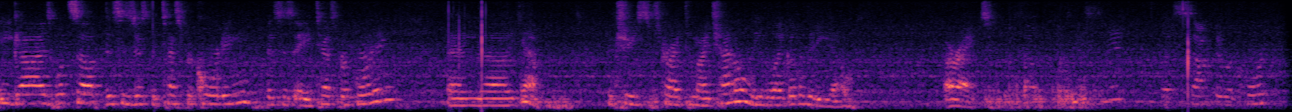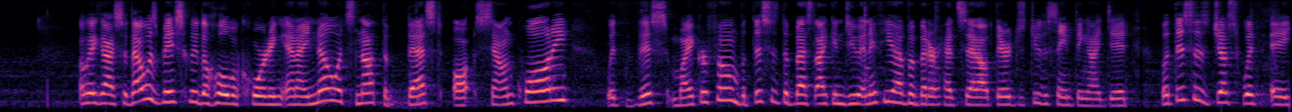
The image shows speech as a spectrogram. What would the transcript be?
Hey guys, what's up? This is just a test recording. This is a test recording. And uh, yeah, make sure you subscribe to my channel, leave a like on the video. Alright, let's stop the record. Okay guys, so that was basically the whole recording, and I know it's not the best uh, sound quality with this microphone, but this is the best I can do, and if you have a better headset out there, just do the same thing I did. But this is just with a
